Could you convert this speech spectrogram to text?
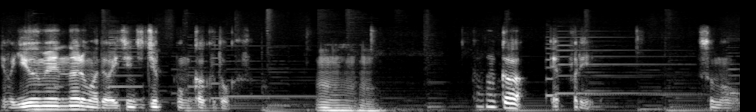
やっぱ有名になるまでは1日10本書くとかさ、あ、うんうんなかなか、やっぱり、その、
